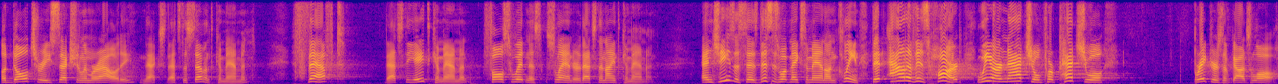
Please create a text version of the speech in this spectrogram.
Adultery, sexual immorality. Next, that's the seventh commandment. Theft, that's the eighth commandment. False witness, slander, that's the ninth commandment. And Jesus says this is what makes a man unclean that out of his heart we are natural, perpetual breakers of God's law.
